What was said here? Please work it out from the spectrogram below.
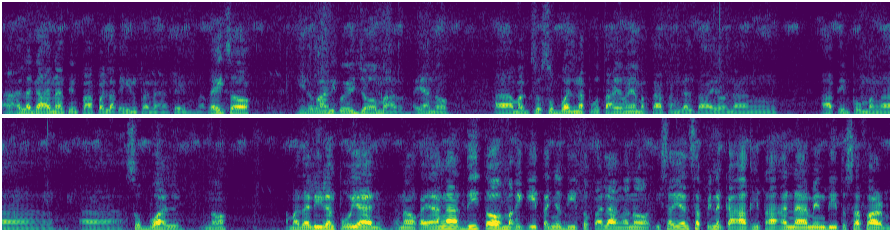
aalagaan natin, papalakihin pa natin. Okay, so ginawa ni Kuya Jomar, ayan o, ah, magsusubwal na po tayo ngayon, magtatanggal tayo ng ating pong mga ah, subwal, no? Madali lang po yan. Ano, kaya nga dito, makikita nyo dito pa lang, ano, isa yan sa pinagkakakitaan namin dito sa farm.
